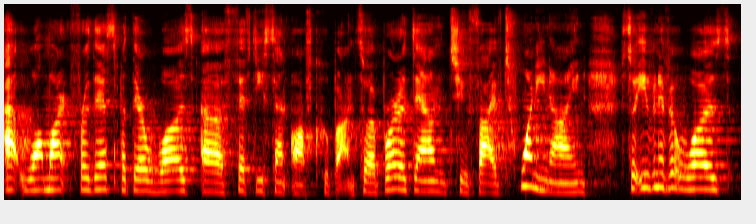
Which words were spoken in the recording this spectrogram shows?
at Walmart for this, but there was a 50 cent off coupon. So it brought it down to 5.29. So even if it was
